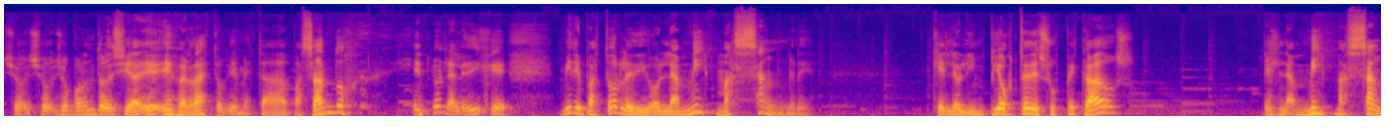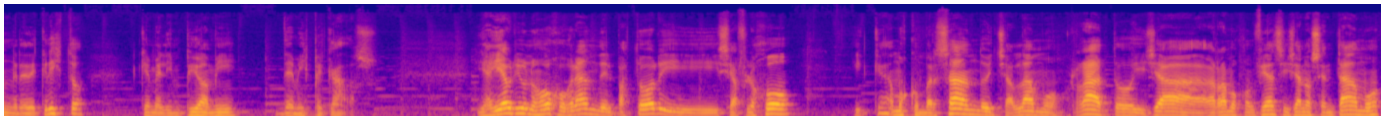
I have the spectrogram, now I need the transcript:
Yo, yo, yo por dentro decía, ¿E-, ¿es verdad esto que me está pasando? en una le dije, mire pastor, le digo, la misma sangre que le limpió a usted de sus pecados, es la misma sangre de Cristo que me limpió a mí de mis pecados. Y ahí abrió unos ojos grandes el pastor y se aflojó y quedamos conversando y charlamos rato y ya agarramos confianza y ya nos sentamos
